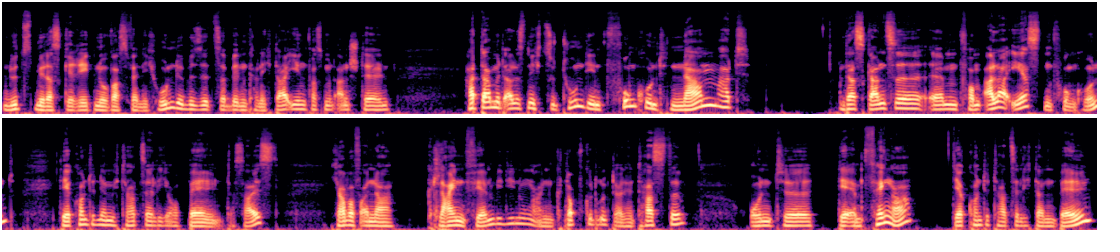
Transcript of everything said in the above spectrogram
nützt mir das Gerät nur was, wenn ich Hundebesitzer bin? Kann ich da irgendwas mit anstellen? Hat damit alles nichts zu tun. Den Funkhund-Namen hat das Ganze ähm, vom allerersten Funkhund. Der konnte nämlich tatsächlich auch bellen. Das heißt, ich habe auf einer kleinen Fernbedienung einen Knopf gedrückt, eine Taste und äh, der Empfänger, der konnte tatsächlich dann bellen.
